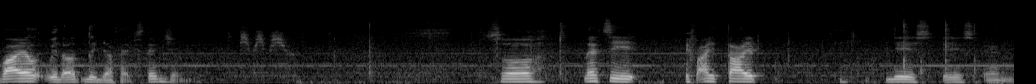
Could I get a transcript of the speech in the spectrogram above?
file without the Java extension. So let's see if I type this is an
